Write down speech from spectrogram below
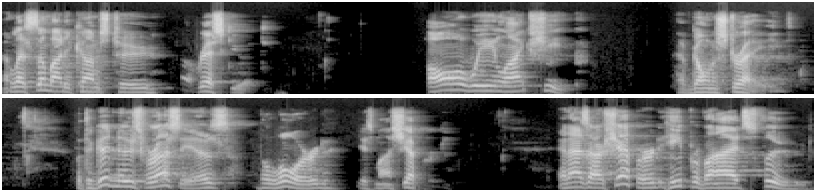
unless somebody comes to rescue it. All we like sheep have gone astray. But the good news for us is the Lord is my shepherd. And as our shepherd, he provides food.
